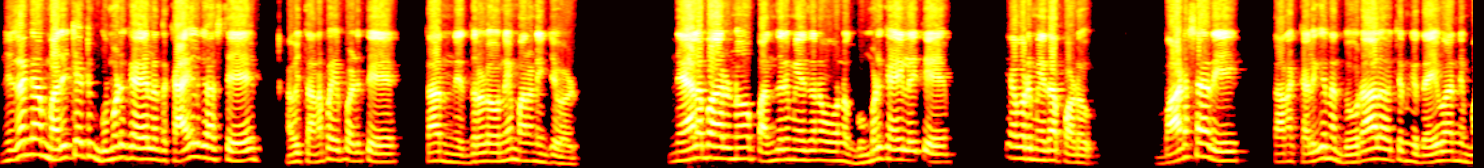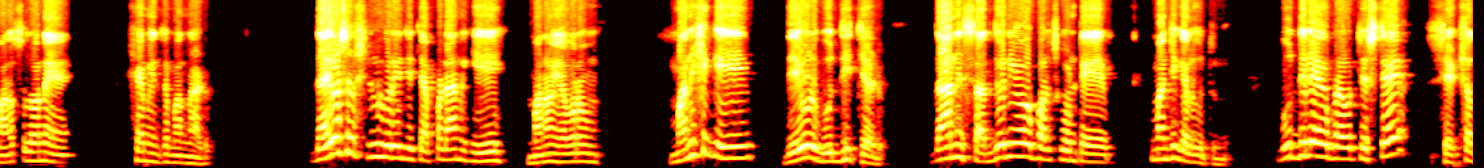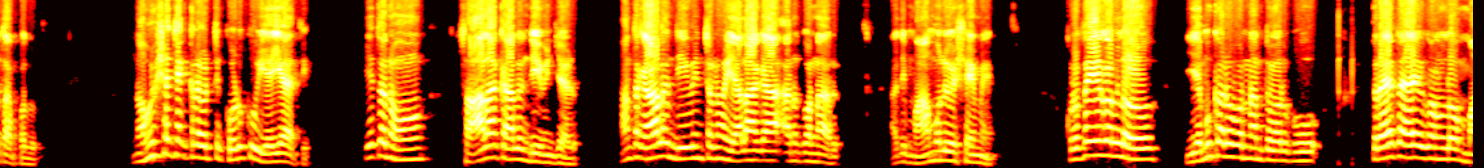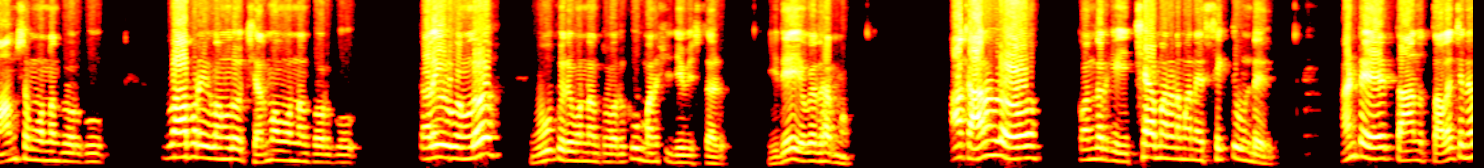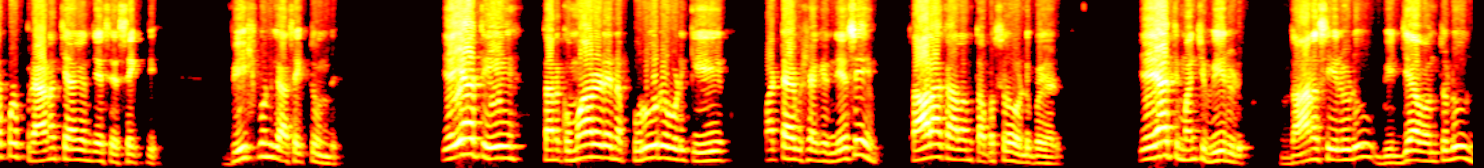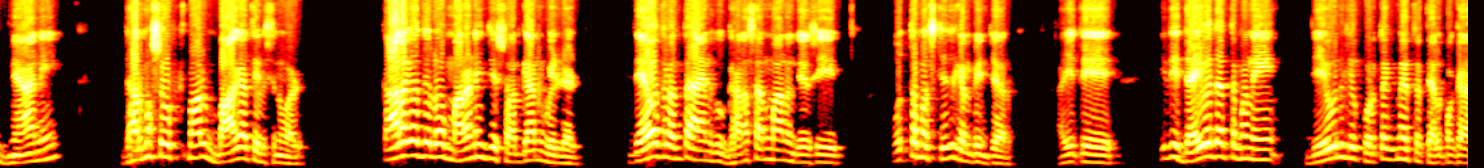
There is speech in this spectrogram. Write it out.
నిజంగా మర్రి చెట్టు గుమ్మడికాయలు అంత కాయలు కాస్తే అవి తనపై పడితే తాను నిద్రలోనే మరణించేవాడు. నేలబారునో పందిరి మీదనో ఉన్న గుమ్మడికాయలు అయితే ఎవరి మీద పడవు. బాటసారి తనకు కలిగిన దూరాలోచనకి దైవాన్ని మనసులోనే క్షమించమన్నాడు. దైవ సృష్టిని గురించి చెప్పడానికి మనం ఎవరు? మనిషికి దేవుడు బుద్ధి ఇచ్చాడు దాన్ని సద్వినియోగపరుచుకుంటే మంచి కలుగుతుంది. బుద్ధి లేక ప్రవర్తిస్తే శిక్ష తప్పదు. నహుష చక్రవర్తి కొడుకు యయాతి ఇతను చాలా కాలం జీవించాడు. అంతకాలం జీవించడం ఎలాగా అనుకున్నారు? అది మామూలు విషయమే. కృతయుగంలో ఎముకలు ఉన్నంత వరకు త్రేతాయుగంలో మాంసం ఉన్నంత వరకు ద్వాపర యుగంలో చర్మం ఉన్నంత వరకు కలయుగంలో ఊపిరి ఉన్నంత వరకు మనిషి జీవిస్తాడు. ఇదే యుగధర్మం. ఆ కాలంలో కొందరికి ఇచ్ఛామరణం అనే శక్తి ఉండేది. అంటే తాను తలచినప్పుడు ప్రాణత్యాగం చేసే శక్తి భీష్మునికి ఆ శక్తి ఉంది. యయాతి తన కుమారుడైన పురూరవుడికి పట్టాభిషేకం చేసి చాలా కాలం తపస్సులో ఉండిపోయాడు. యయాతి మంచి వీరుడు దానశీలుడు విద్యావంతుడు జ్ఞాని ధర్మ సూక్ష్మాలు బాగా తెలిసినవాడు. కాలగతిలో మరణించి స్వర్గానికి వెళ్ళాడు. దేవతలంతా ఆయనకు ఘన సన్మానం చేసి ఉత్తమ స్థితి కల్పించారు. అయితే ఇది దైవదత్తమని దేవునికి కృతజ్ఞత తెలపక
